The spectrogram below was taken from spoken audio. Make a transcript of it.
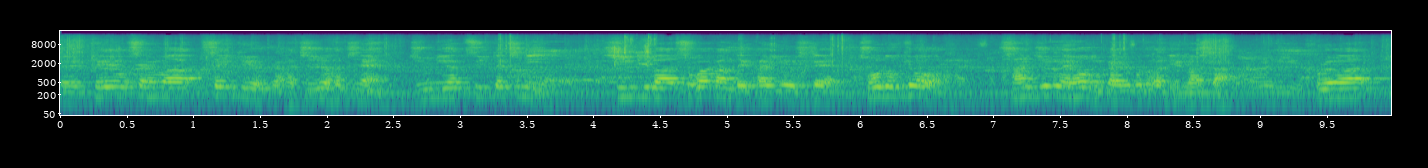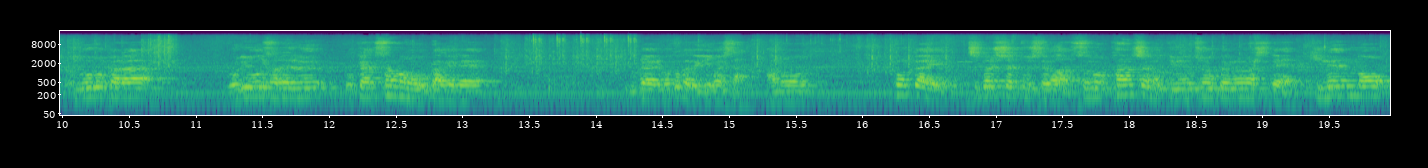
えー京葉線は1988年12月1日に新木場蘇我間で開業してちょうど今日30年を迎えることができました。これは日頃からご利用されるお客様のおかげで迎えることができました。あの今回千葉支社としてはその感謝の気持ちを込めまして記念の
